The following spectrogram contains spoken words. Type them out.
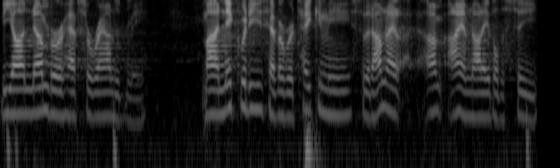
beyond number have surrounded me. My iniquities have overtaken me so that I'm not, I'm, I am not able to see.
